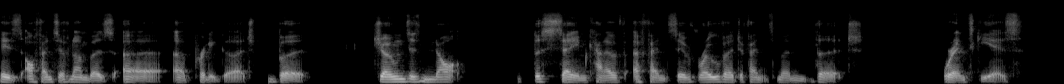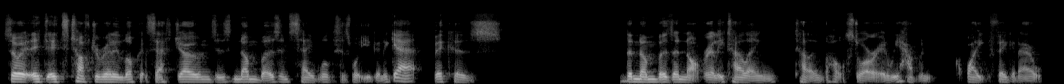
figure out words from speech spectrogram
his offensive numbers are, are pretty good, but Jones is not the same kind of offensive rover defenseman that Werenski is. So it, it's tough to really look at Seth Jones's numbers and say, well, this is what you're going to get because the numbers are not really telling telling the whole story, and we haven't quite figured out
